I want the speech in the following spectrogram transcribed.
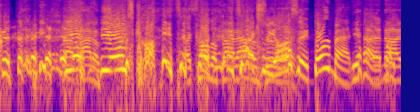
he, he, always calls it. I call him Matt it's Adams. actually awesome. Doormat. Yeah. And, uh,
